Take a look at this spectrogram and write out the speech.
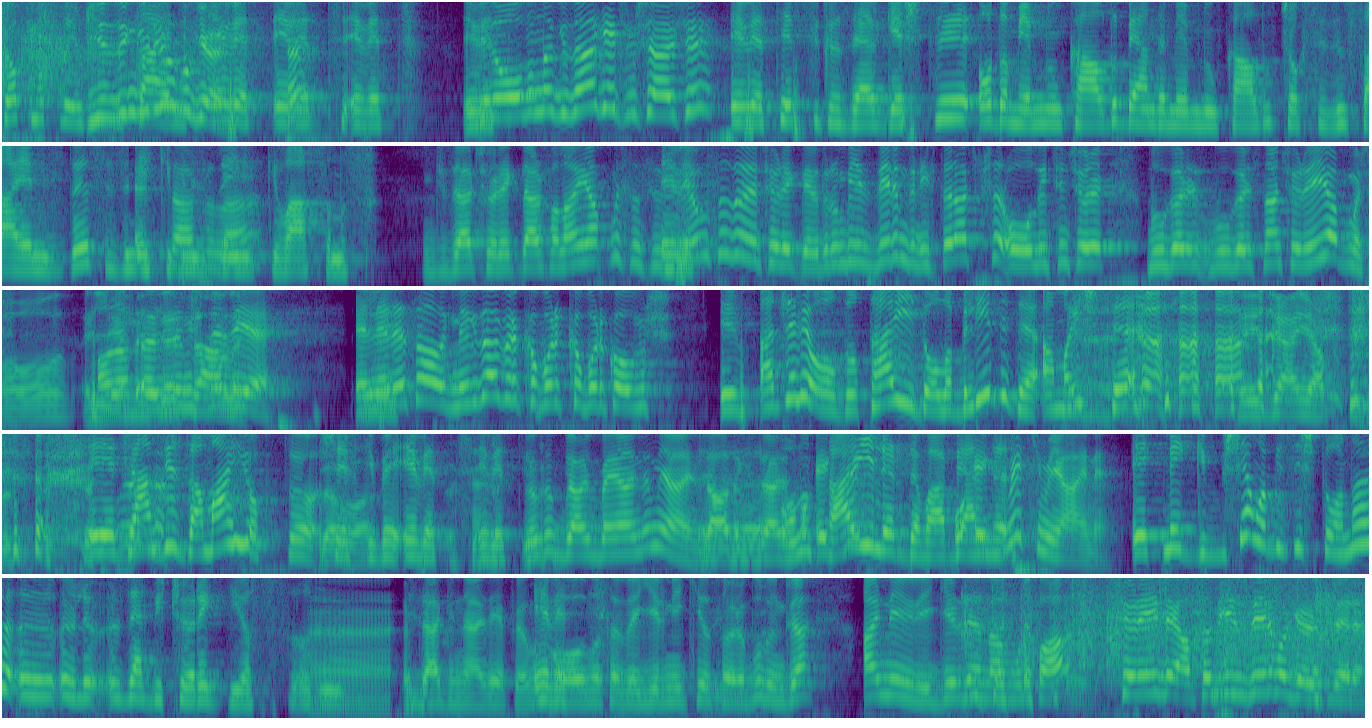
Çok mutluyum. Yüzün gülüyor bugün. Evet, evet, evet. Evet. Dün oğlunla güzel geçmiş her şey. Evet, hepsi güzel geçti. O da memnun kaldı, ben de memnun kaldım. Çok sizin sayenizde, sizin ekibinizde iyi ki varsınız. Güzel çörekler falan yapmışsın. Siz Evet. biliyor musunuz öyle çörekleri? Durun bir izleyelim. Dün iftar açmışlar. Oğlu için çörek, Bulgar, Bulgaristan çöreği yapmış. Oo, Ondan özlemiştir sağlık. diye. Ellerine Evet. sağlık. Ne güzel böyle kabarık kabarık olmuş. E, acele oldu. Daha iyi de olabilirdi de ama işte Heyecan yaptınız. heyecanlı zaman yoktu şef gibi. Evet, evet. Yok yok ben beğendim yani. Daha da Ee, güzel. Onun O ekmek, daha iyileri de var. o Ben, ekmek mi yani? ekmek gibi bir şey ama biz işte ona e, öyle özel bir çörek diyoruz. Ha, özel günlerde yapıyormuş. Evet. Oğlunu tabii 22 yıl sonra bulunca anne yüreği girdi hemen mutfağa. Çöreğini de yaptı. Hadi izleyelim o görüntüleri.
